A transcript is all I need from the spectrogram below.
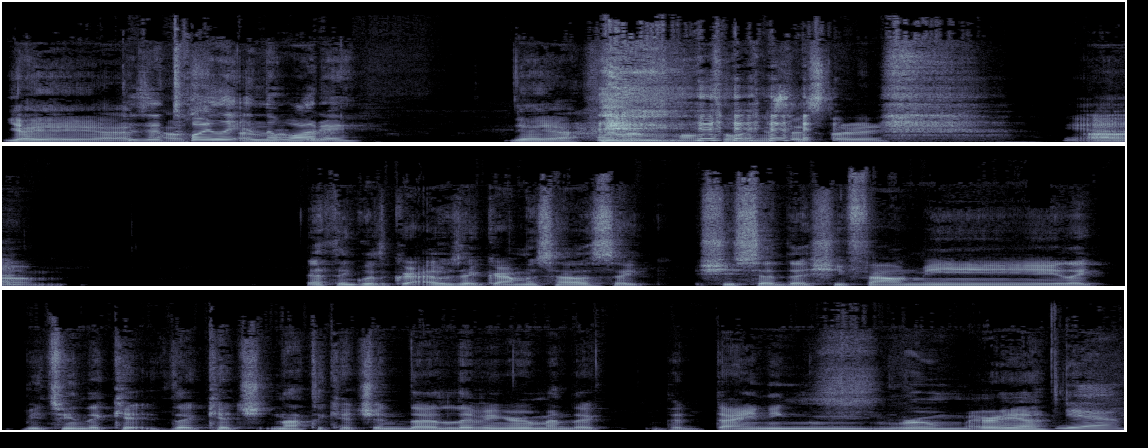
Yeah, yeah, yeah, yeah. because the house. toilet I in the remember. water Yeah, yeah. I remember mom telling us that story. yeah Um, I think with gra- I was at grandma's house. Like she said that she found me like between the ki- the kitchen, not the kitchen, the living room and the the dining room area. yeah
